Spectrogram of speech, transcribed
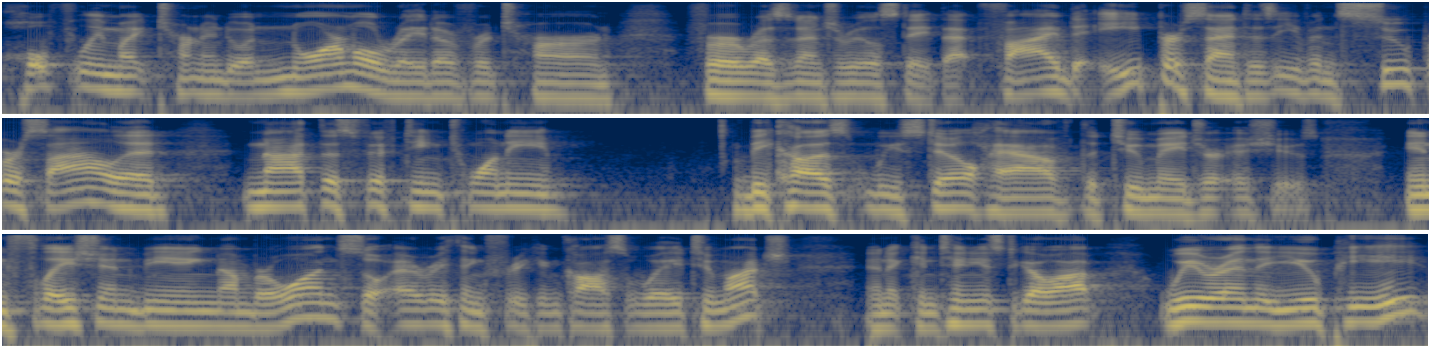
hopefully might turn into a normal rate of return for residential real estate. That 5 to 8% is even super solid, not this 15, 20, because we still have the two major issues. Inflation being number one, so everything freaking costs way too much, and it continues to go up. We were in the UP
